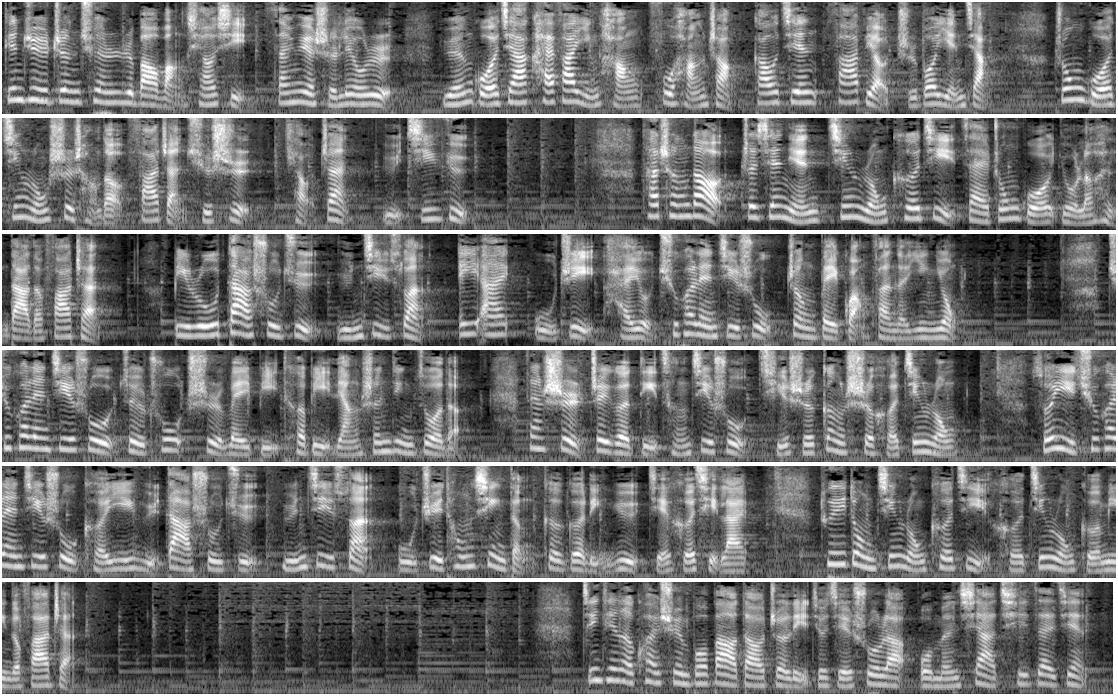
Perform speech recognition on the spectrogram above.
根据证券日报网消息，三月十六日，原国家开发银行副行长高坚发表直播演讲《中国金融市场的发展趋势、挑战与机遇》。他称道，这些年金融科技在中国有了很大的发展。比如大数据云计算 ai 五 g 还有区块链技术正被广泛的应用。区块链技术最初是为比特币量身定做的但是这个底层技术其实更适合金融所以区块链技术可以与大数据云计算五 g 通信等各个领域结合起来推动金融科技和金融革命的发展。今天的快讯播报到这里就结束了我们下期再见。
